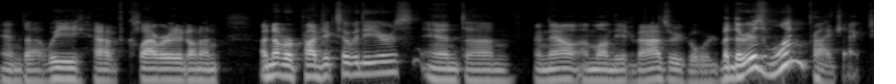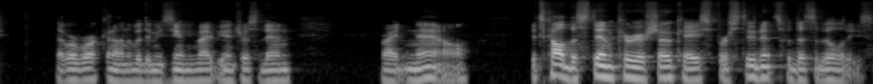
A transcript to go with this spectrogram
and uh, we have collaborated on a, a, number of projects over the years, and um, and now I'm on the advisory board. But there is one project that we're working on with the museum you might be interested in right now. It's called the STEM Career Showcase for Students with Disabilities.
